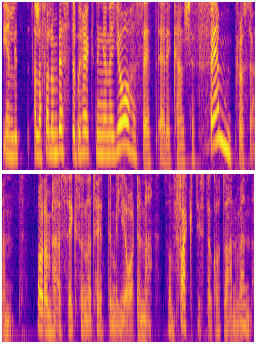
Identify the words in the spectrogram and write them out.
enligt i alla fall de bästa beräkningarna jag har sett är det kanske 5% av de här 630 miljarderna som faktiskt har gått att använda.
